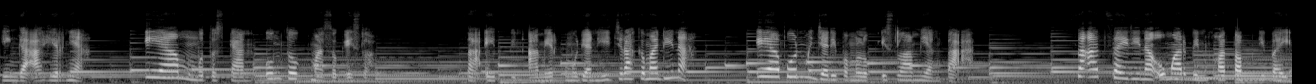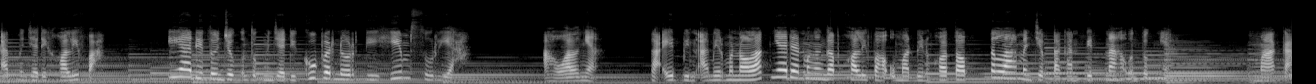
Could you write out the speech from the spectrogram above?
Hingga akhirnya ia memutuskan untuk masuk Islam. Said bin Amir kemudian hijrah ke Madinah. Ia pun menjadi pemeluk Islam yang taat saat Sayyidina Umar bin Khattab dibaiat menjadi khalifah. Ia ditunjuk untuk menjadi gubernur di Him Suriah. Awalnya, Said bin Amir menolaknya dan menganggap Khalifah Umar bin Khattab telah menciptakan fitnah untuknya. Maka,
